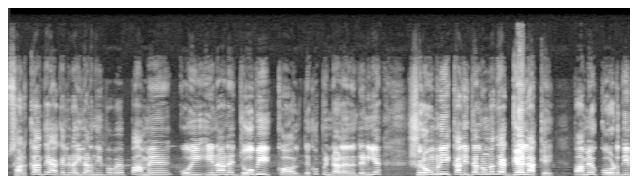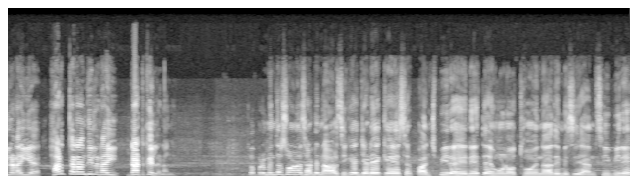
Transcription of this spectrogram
ਸੜਕਾਂ ਤੇ ਆ ਕੇ ਲੜਾਈ ਲੜਨੀ ਪਵੇ, ਭਾਵੇਂ ਕੋਈ ਇਹਨਾਂ ਨੇ ਜੋ ਵੀ ਕਾਲ ਦੇਖੋ ਪਿੰਡ ਵਾਲਿਆਂ ਨੇ ਦੇਣੀ ਹੈ, ਸ਼੍ਰੋਮਣੀ ਅਕਾਲੀ ਦਲ ਉਹਨਾਂ ਦੇ ਅੱਗੇ ਲੱਗ ਕੇ, ਭਾਵੇਂ ਉਹ ਕੋਰਟ ਦੀ ਲੜਾਈ ਹੈ, ਹਰ ਤਰ੍ਹਾਂ ਦੀ ਲੜਾਈ ਡਟ ਕੇ ਲੜਾਂਗੇ। ਸੋ ਪਰਮਿੰਦਰ ਸੋਨਾ ਸਾਡੇ ਨਾਲ ਸੀਗੇ, ਜਿਹੜੇ ਕਿ ਸਰਪੰਚ ਵੀ ਰਹੇ ਨੇ ਤੇ ਹੁਣ ਉੱਥੋਂ ਇਹਨਾਂ ਦੇ ਮਿਸਿਸ ਐਮਸੀ ਵੀ ਨੇ,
